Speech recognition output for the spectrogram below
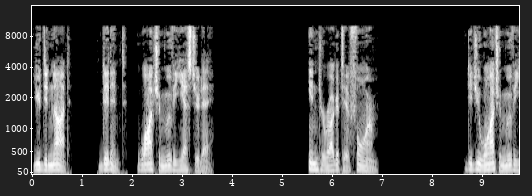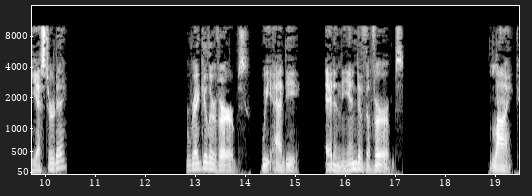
You did not, didn't, watch a movie yesterday. Interrogative form. Did you watch a movie yesterday? Regular verbs, we add e. ed in the end of the verbs. Like.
